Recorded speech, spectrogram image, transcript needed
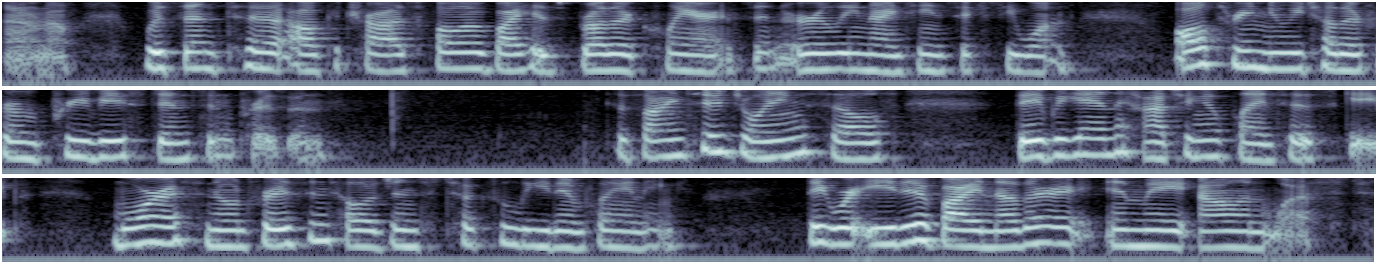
I don't know, was sent to Alcatraz, followed by his brother Clarence in early 1961. All three knew each other from previous stints in prison. Assigned to adjoining cells, they began hatching a plan to escape. Morris, known for his intelligence, took the lead in planning. They were aided by another inmate, Alan West.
